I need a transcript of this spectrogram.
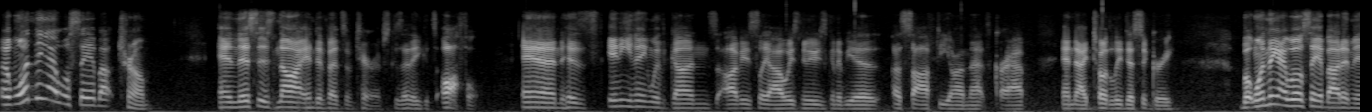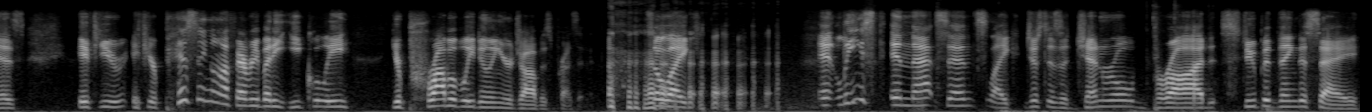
uh, one thing I will say about Trump, and this is not in defense of tariffs because I think it's awful. And his anything with guns, obviously, I always knew he was going to be a, a softie on that crap, and I totally disagree. But one thing I will say about him is, if you if you're pissing off everybody equally, you're probably doing your job as president. So like, at least in that sense, like just as a general, broad, stupid thing to say,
